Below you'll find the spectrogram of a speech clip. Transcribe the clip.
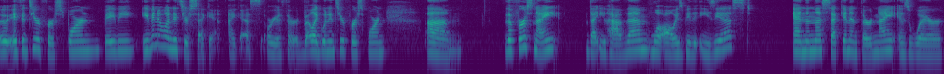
uh, if it's your firstborn baby, even when it's your second, I guess, or your third, but like when it's your firstborn, um, the first night that you have them will always be the easiest. And then the second and third night is where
